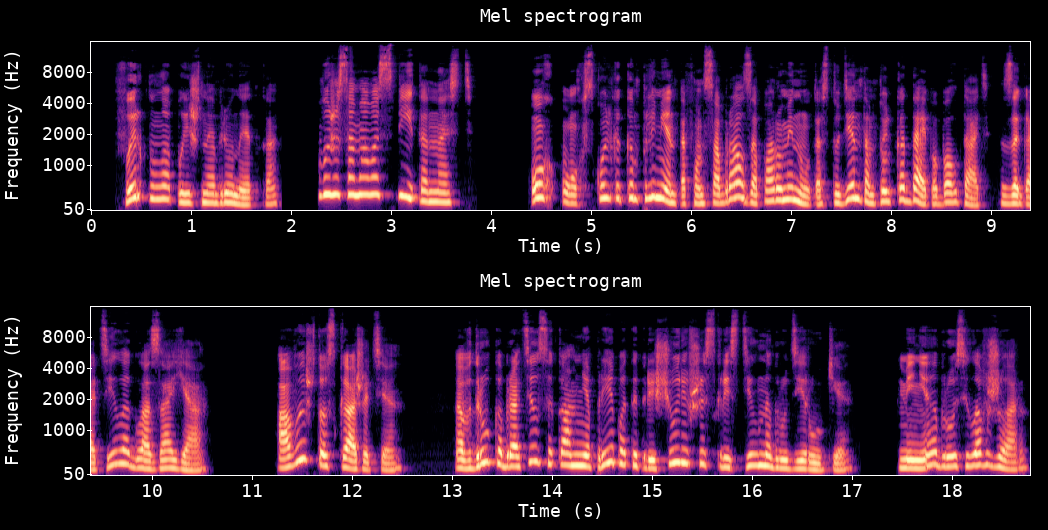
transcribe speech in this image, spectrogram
– фыркнула пышная брюнетка. «Вы же сама воспитанность!» Ох-ох, сколько комплиментов он собрал за пару минут, а студентам только дай поболтать. Заготила глаза я. «А вы что скажете?» А вдруг обратился ко мне препод и, прищурившись, скрестил на груди руки. Меня бросило в жар.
